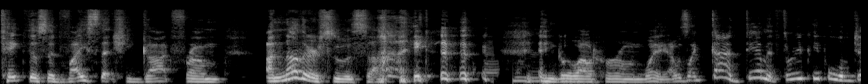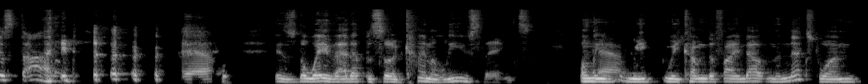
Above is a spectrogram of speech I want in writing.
take this advice that she got from another suicide mm-hmm. and go out her own way. I was like, God damn it, three people have just died. yeah is the way that episode kind of leaves things. Only yeah. we we come to find out in the next one,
